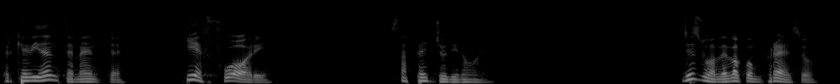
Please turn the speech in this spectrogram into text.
Perché evidentemente chi è fuori sta peggio di noi. Gesù aveva compreso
